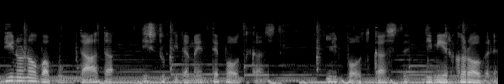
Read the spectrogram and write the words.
di una nuova puntata di Stupidamente Podcast, il podcast di Mirko Rovere.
